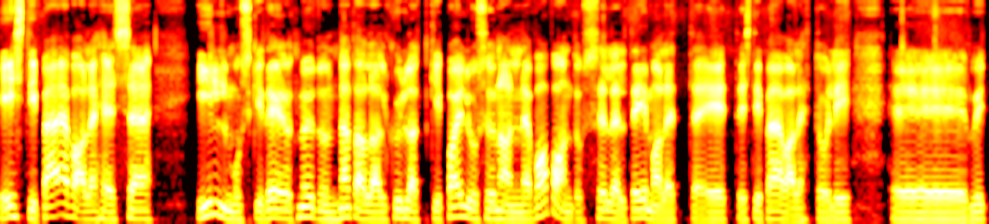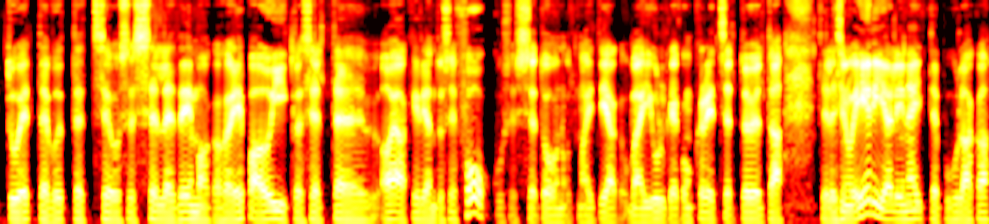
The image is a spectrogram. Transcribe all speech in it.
Eesti Päevalehes äh, ilmuski tegelikult möödunud nädalal küllaltki paljusõnaline vabandus sellel teemal, et, et Eesti Päevaleht oli e, mitu ettevõtet seoses selle teemaga ka ebaõiglaselt eh, ajakirjanduse fookusesse toonud, ma ei tea, ma ei julge konkreetselt öelda selle sinu eriali näite puhul, aga,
